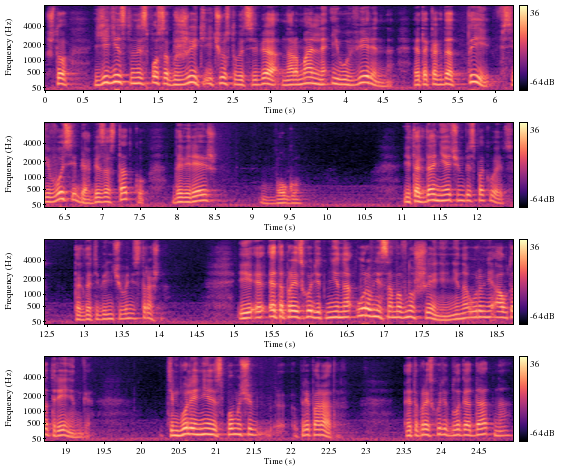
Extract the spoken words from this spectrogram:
что единственный способ жить и чувствовать себя нормально и уверенно, это когда ты всего себя без остатку доверяешь Богу. И тогда не о чем беспокоиться тогда тебе ничего не страшно. И э, это происходит не на уровне самовнушения, не на уровне аутотренинга, тем более не с помощью э, препаратов. Это происходит благодатно,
